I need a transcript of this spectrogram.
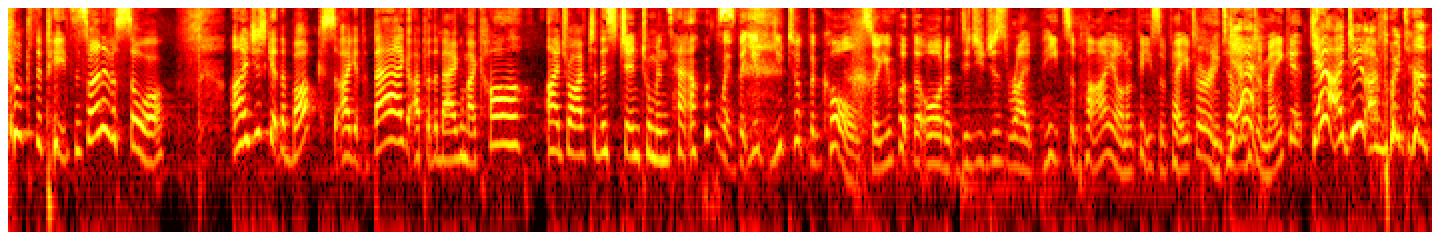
cook the pizza, so I never saw. I just get the box, I get the bag, I put the bag in my car, I drive to this gentleman's house. Wait, but you, you took the call, so you put the order. Did you just write pizza pie on a piece of paper and tell Yeah. them to make it? Yeah, I did. I wrote down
